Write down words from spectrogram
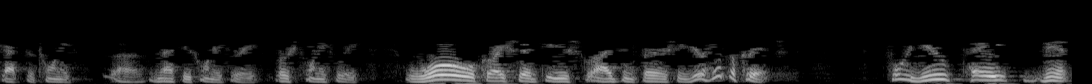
chapter 20, uh, Matthew 23, verse 23. Woe, Christ said to you, scribes and Pharisees, you're hypocrites. For you pay mint,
